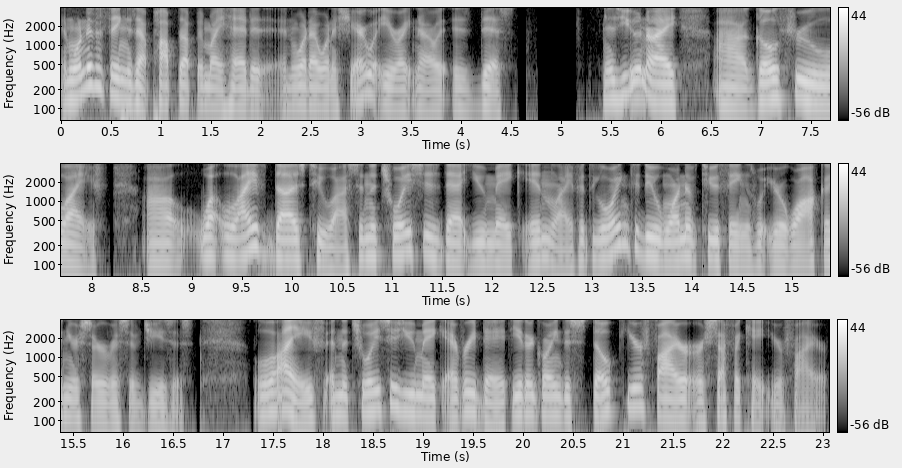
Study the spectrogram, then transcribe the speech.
and one of the things that popped up in my head and what I want to share with you right now is this as you and I uh, go through life, uh, what life does to us and the choices that you make in life, it's going to do one of two things with your walk and your service of Jesus. Life and the choices you make every day, it's either going to stoke your fire or suffocate your fire.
